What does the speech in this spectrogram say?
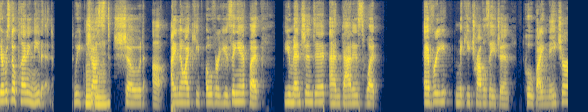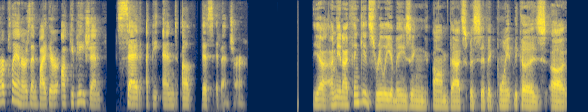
There was no planning needed. We just showed up. I know I keep overusing it, but you mentioned it. And that is what every Mickey Travels agent who by nature are planners and by their occupation said at the end of this adventure. Yeah, I mean, I think it's really amazing um, that specific point because uh,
